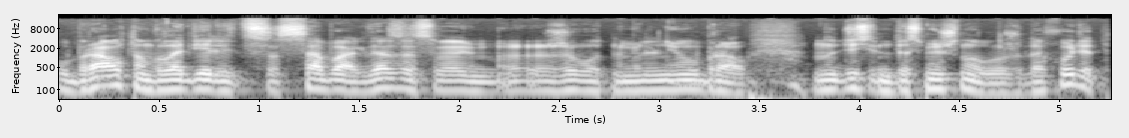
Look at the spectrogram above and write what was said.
убрал там владелец собак, да, за своим э, животным или не убрал. Ну, действительно, до смешного уже доходит.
